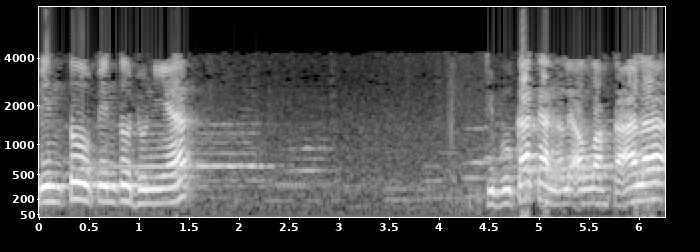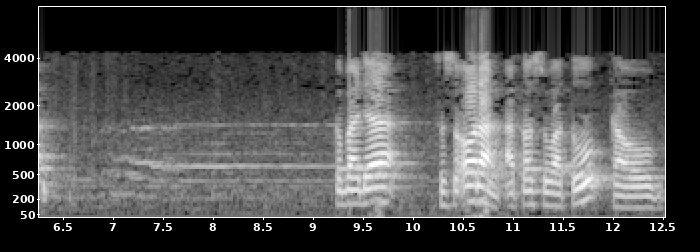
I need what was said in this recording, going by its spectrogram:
pintu-pintu dunia dibukakan oleh Allah taala kepada seseorang atau suatu kaum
